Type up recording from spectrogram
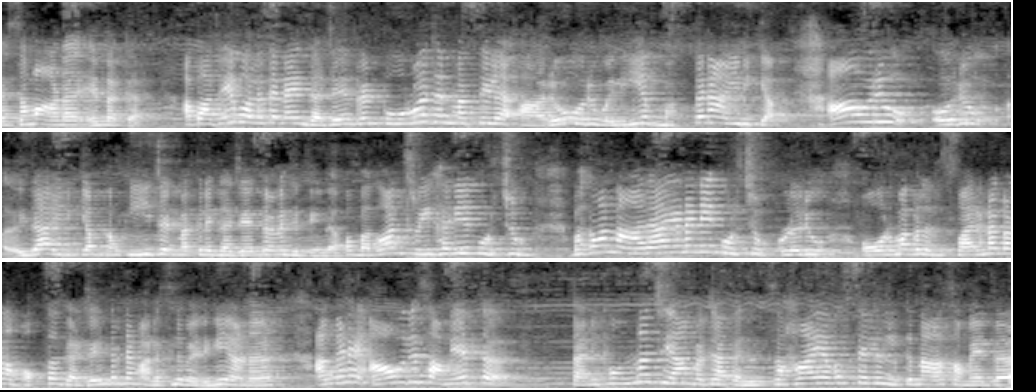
രസമാണ് എന്നൊക്കെ. അപ്പൊ അതേപോലെ തന്നെ ഗജേന്ദ്രൻ പൂർവജന്മത്തിൽ ആരോ ഒരു വലിയ ഭക്തനായിരിക്കാം. ആ ഒരു ഒരു ഇതായിരിക്കാം നമുക്ക് ഈ ജന്മത്തിൽ ഗജേന്ദ്രന് കിട്ടിയത്. അപ്പൊ ഭഗവാൻ ശ്രീഹരിയെ കുറിച്ചും ഭഗവാൻ നാരായണനെ കുറിച്ചും ഉള്ളൊരു ഓർമ്മകളും സ്മരണകളും ഒക്കെ ഗജേന്ദ്രന്റെ മനസ്സിൽ വരികയാണ്. അങ്ങനെ ആ ഒരു സമയത്ത് തനിക്കൊന്നും ചെയ്യാൻ പറ്റാത്ത നിസ്സഹായാവസ്ഥയിൽ നിൽക്കുന്ന ആ സമയത്ത്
